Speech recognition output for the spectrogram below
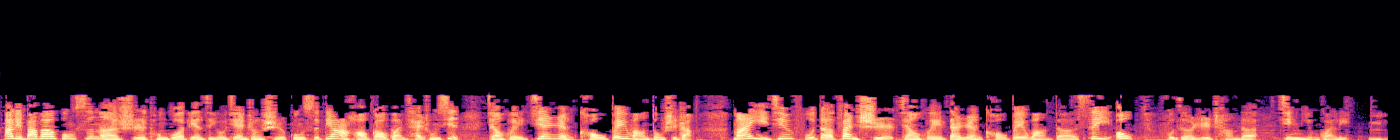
阿里巴巴公司呢是通过电子邮件证实，公司第二号高管蔡崇信将会兼任口碑网董事长，蚂蚁金服的范驰将会担任口碑网的 CEO，负责日常的经营管理。嗯。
